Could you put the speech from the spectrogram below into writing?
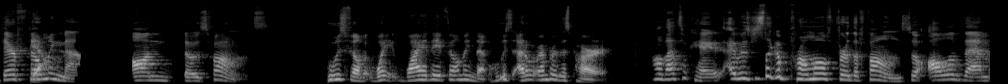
they're filming them on those phones. Who's filming? Wait, why are they filming them? Who's? I don't remember this part. Oh, that's okay. It was just like a promo for the phones, so all of them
